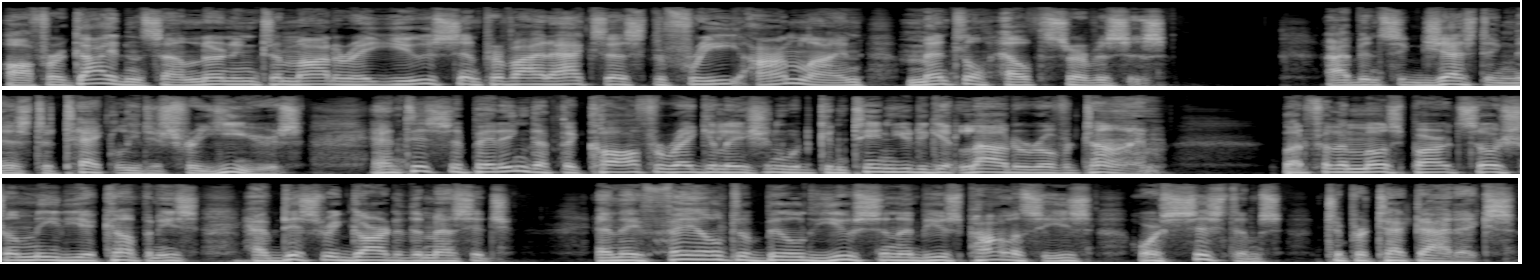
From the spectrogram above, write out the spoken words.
offer guidance on learning to moderate use, and provide access to free online mental health services. I've been suggesting this to tech leaders for years, anticipating that the call for regulation would continue to get louder over time. But for the most part, social media companies have disregarded the message, and they fail to build use and abuse policies or systems to protect addicts.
